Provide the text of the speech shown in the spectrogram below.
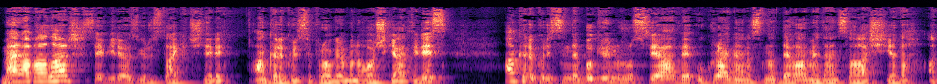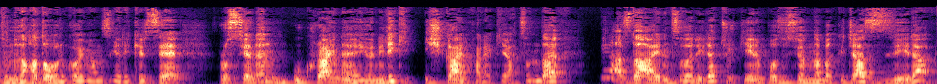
Merhabalar sevgili Özgürüz takipçileri. Ankara Kulisi programına hoş geldiniz. Ankara Kulisi'nde bugün Rusya ve Ukrayna arasında devam eden savaş ya da adını daha doğru koymamız gerekirse Rusya'nın Ukrayna'ya yönelik işgal harekatında biraz daha ayrıntılarıyla Türkiye'nin pozisyonuna bakacağız. Zira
